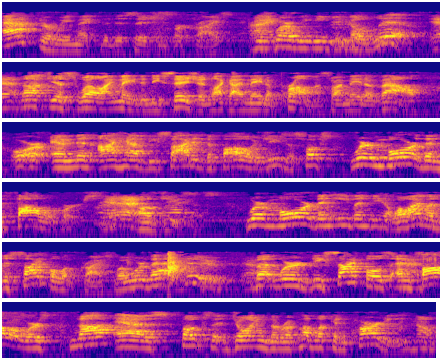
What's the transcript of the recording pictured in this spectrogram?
after we make the decision for Christ Right. is where we need to go live. Yeah. Not just, well, I made a decision, like I made a promise or I made a vow, or and then I have decided to follow Jesus. Folks, we're more than followers of Jesus. We're more than even, you know, well, I'm a disciple of Christ. Well, we're that too. Yeah. But we're disciples and followers, not as folks that joined the Republican Party No.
